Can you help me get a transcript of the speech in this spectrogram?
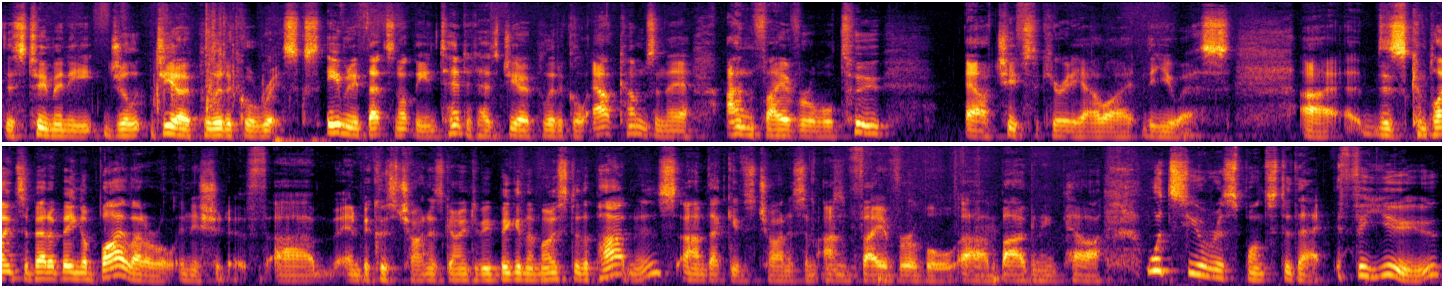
there's too many ge- geopolitical risks. Even if that's not the intent, it has geopolitical outcomes and they're unfavourable to our chief security ally, the US. Uh, there's complaints about it being a bilateral initiative, um, and because China's going to be bigger than most of the partners, um, that gives China some unfavourable uh, bargaining power. What's your response to that? For you,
